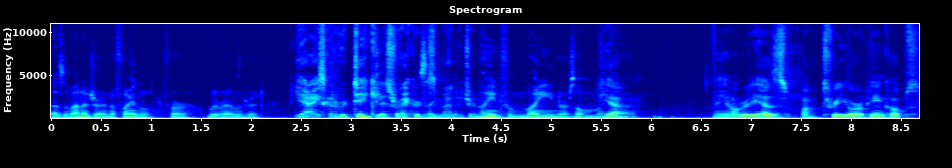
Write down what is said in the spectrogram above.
as a manager in a final for with Real Madrid. Yeah, he's got a ridiculous record It's as a manager. Nine from nine or something like Yeah. that. And he already has what three European cups.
